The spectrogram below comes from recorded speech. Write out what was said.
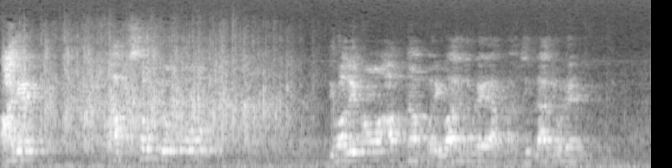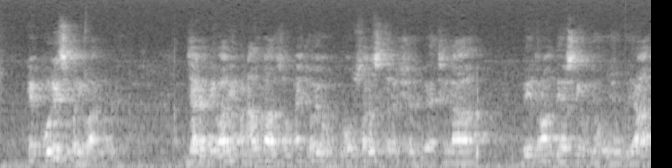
આજે આપ સૌ લોકો દિવાળીનો આપના પરિવાર જોડે, આપના જિલ્લા જોડે કે પોલીસ પરિવાર જોડે જ્યારે દિવાળી મનાવતા હશો, મેં જોયું, બહુ સરસ દ્રશ્ય જોયા. છેલ્લા બે, ત્રણ દિવસથી હું જોઉં છું ગુજરાત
